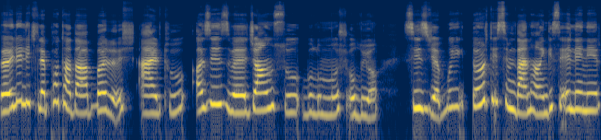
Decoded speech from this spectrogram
Böylelikle potada Barış, Ertuğ, Aziz ve Cansu bulunmuş oluyor. Sizce bu dört isimden hangisi elenir?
